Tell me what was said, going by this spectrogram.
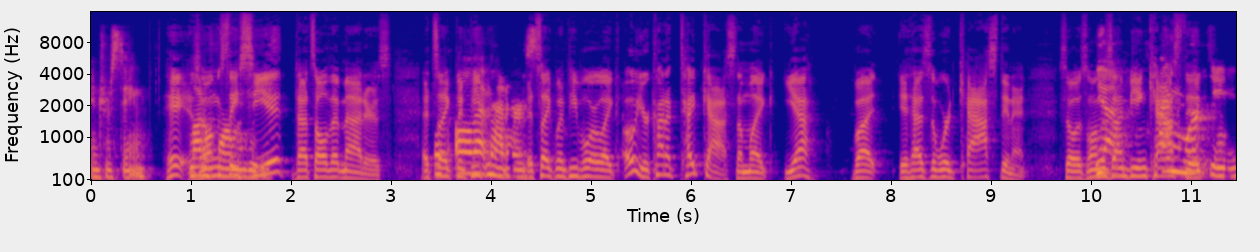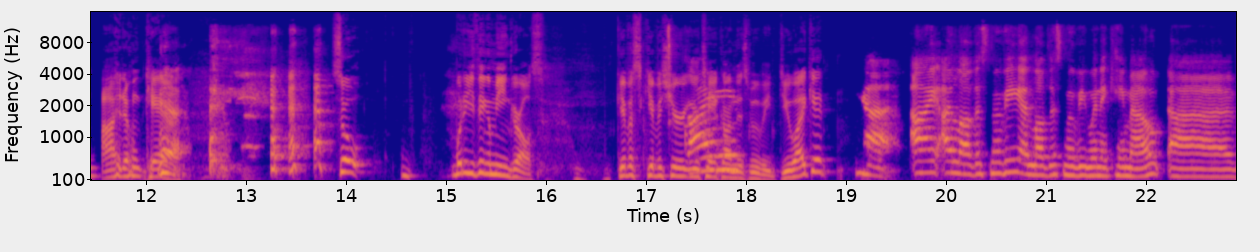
interesting. Hey, as long as they horror see it, that's all that matters. It's That's like all that matters. It's like when people are like, "Oh, you're kind of typecast." I'm like, "Yeah, but it has the word cast in it. So as long as I'm being I'm casted. I don't care." So, what do you think of Mean Girls? Give us give us your, your take I- on this movie. Do you like it? Yeah, I, I love this movie. I love this movie when it came out uh,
